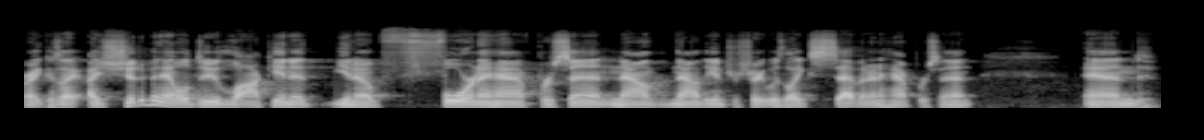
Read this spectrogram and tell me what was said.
right? Because I, I should have been able to lock in at you know four and a half percent. Now now the interest rate was like seven and a half percent, and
